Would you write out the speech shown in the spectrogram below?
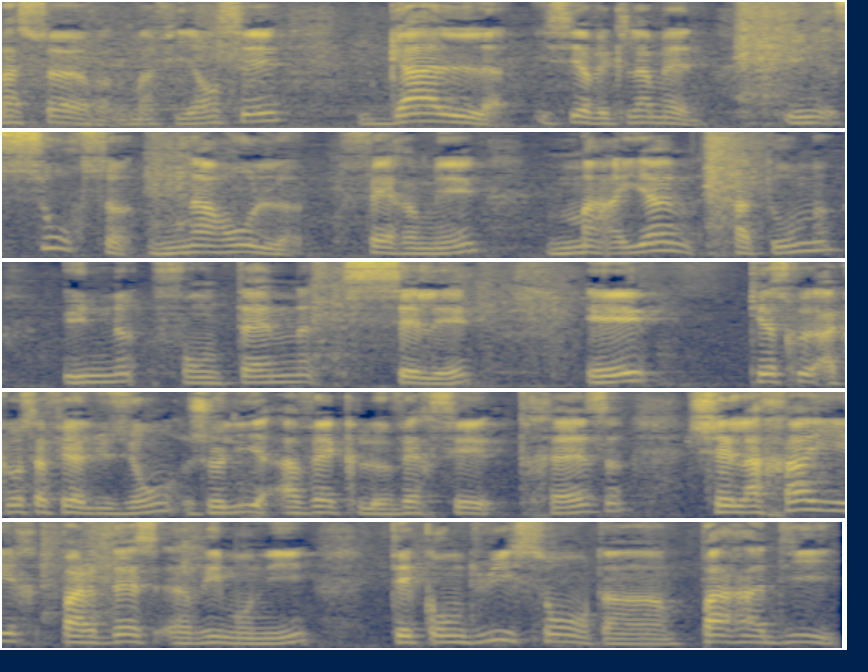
ma sœur, ma fiancée. Gal, ici avec l'Amed, une source Naoul fermée. Marian Khatoum, une fontaine scellée. Et qu'est-ce que, à quoi ça fait allusion? Je lis avec le verset 13. Chez la Pardes Rimoni, tes conduits sont un paradis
